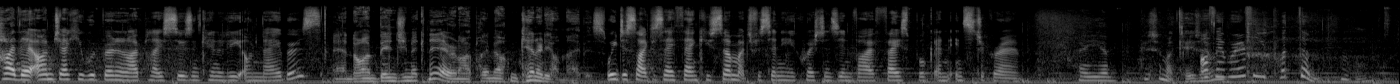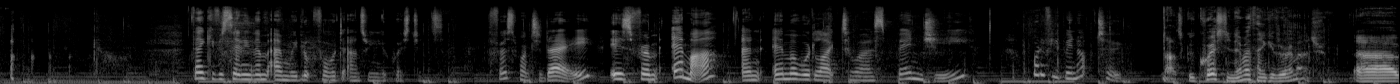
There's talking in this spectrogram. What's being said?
Hi there, I'm Jackie Woodburne and I play Susan Kennedy on Neighbours. And I'm Benji McNair and I play Malcolm Kennedy on Neighbours. We'd just like to say thank you so much for sending your questions in via Facebook and Instagram. Hey, um, you seen my keys? Oh, they're wherever you put them. Thank you for sending them and we look forward to answering your questions. The first one today is from Emma, and Emma would like to ask Benji, what have you been up to? That's a good question, Emma. Thank you very much. Uh,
